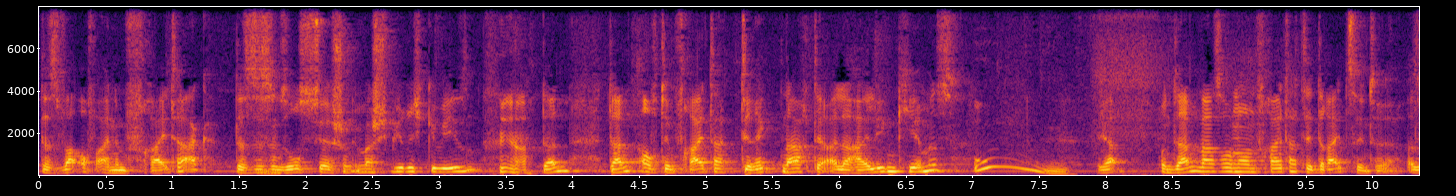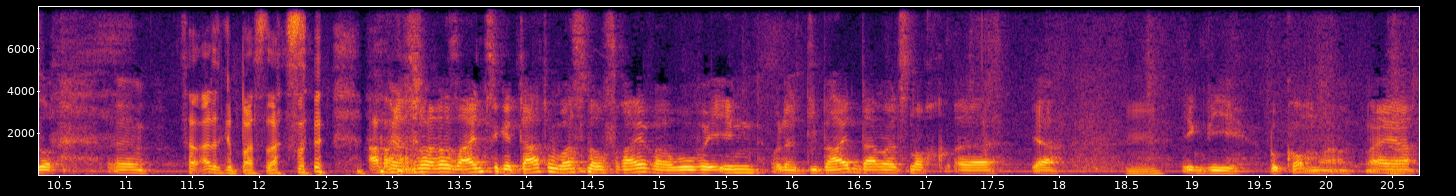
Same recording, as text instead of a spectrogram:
das war auf einem Freitag. Das ist in Soest ja schon immer schwierig gewesen. Ja. Dann, dann auf dem Freitag direkt nach der Allerheiligen-Kirmes. Uh. Ja, und dann war es auch noch ein Freitag, der 13. Also. Äh, das hat alles gepasst, das. aber das war das einzige Datum, was noch frei war, wo wir ihn oder die beiden damals noch äh, ja, mhm. irgendwie bekommen haben. Naja.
